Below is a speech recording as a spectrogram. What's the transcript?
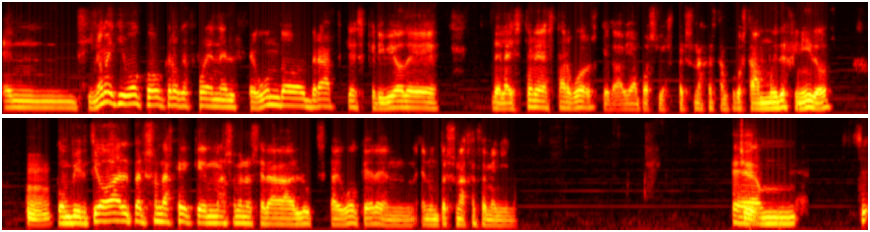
en- si no me equivoco, creo que fue en el segundo draft que escribió de, de la historia de Star Wars, que todavía pues los personajes tampoco estaban muy definidos, Ujú. convirtió al personaje que más o menos era Luke Skywalker en, en un personaje femenino. Sí. Em, si-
